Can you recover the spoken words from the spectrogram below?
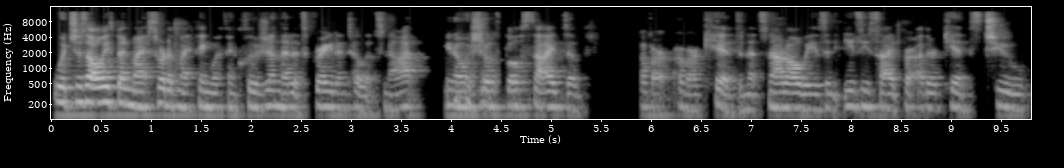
which has always been my sort of my thing with inclusion, that it's great until it's not. You know, it Mhm. shows both sides of of our of our kids, and it's not always an easy side for other kids to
